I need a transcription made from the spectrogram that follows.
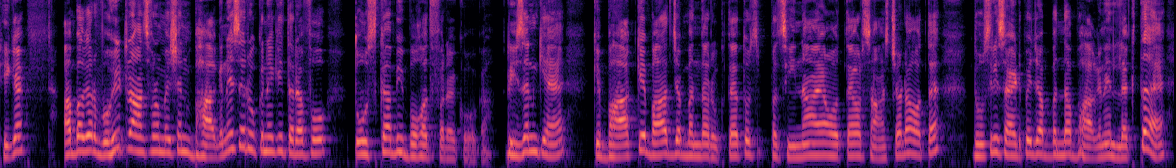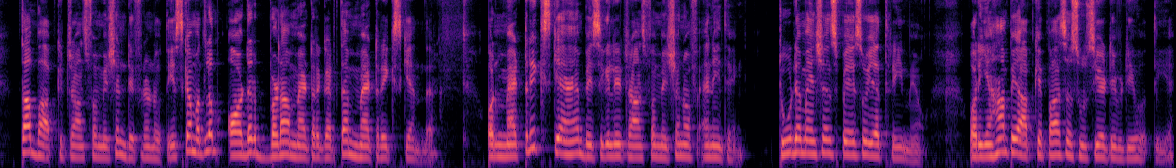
ठीक है? अब अगर वही ट्रांसफॉर्मेशन भागने से रुकने की तरफ़ हो तो उसका भी बहुत फ़र्क होगा। रीज़न क्या है कि भाग के बाद जब बंदा रुकता है तो पसीना आया होता है और सांस चढ़ा होता है। दूसरी साइड पे जब बंदा भागने लगता है तब आपकी ट्रांसफॉर्मेशन डिफरेंट होती है। इसका मतलब ऑर्डर बड़ा मैटर करता है मैट्रिक्स के अंदर। और मैट्रिक्स क्या है? Basically transformation of anything two dimension space हो या थ्री में हो। और यहाँ पे आपके पास एसोसिएटिविटी होती है।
